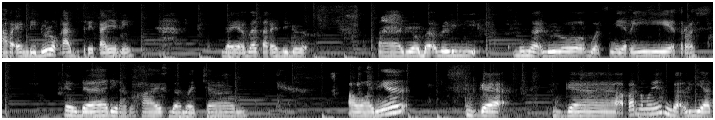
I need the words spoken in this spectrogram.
R&D dulu kan ceritanya nih. Gaya banget R&D dulu. Uh, nyoba beli bunga dulu buat sendiri terus ya udah dirangkai segala macam. Awalnya nggak nggak apa namanya nggak lihat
